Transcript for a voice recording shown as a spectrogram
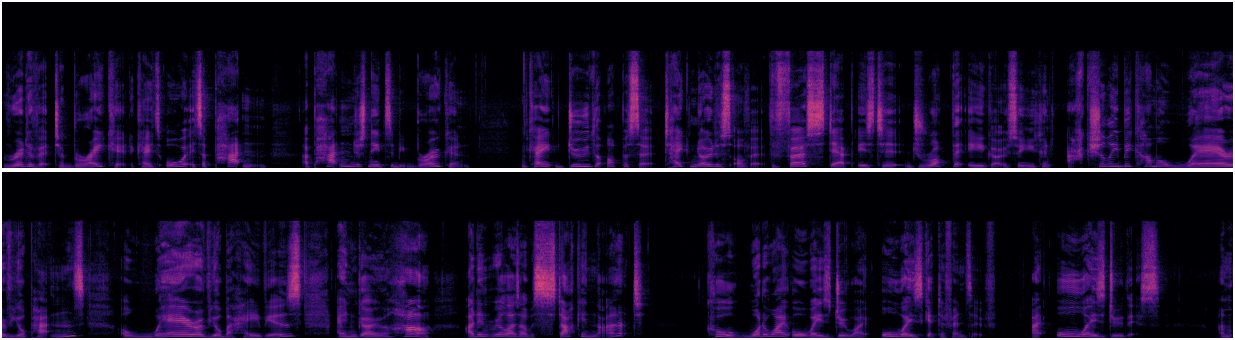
rid of it, to break it, okay? It's all it's a pattern. A pattern just needs to be broken. Okay, do the opposite. Take notice of it. The first step is to drop the ego so you can actually become aware of your patterns, aware of your behaviors, and go, huh, I didn't realize I was stuck in that. Cool. What do I always do? I always get defensive. I always do this. I'm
